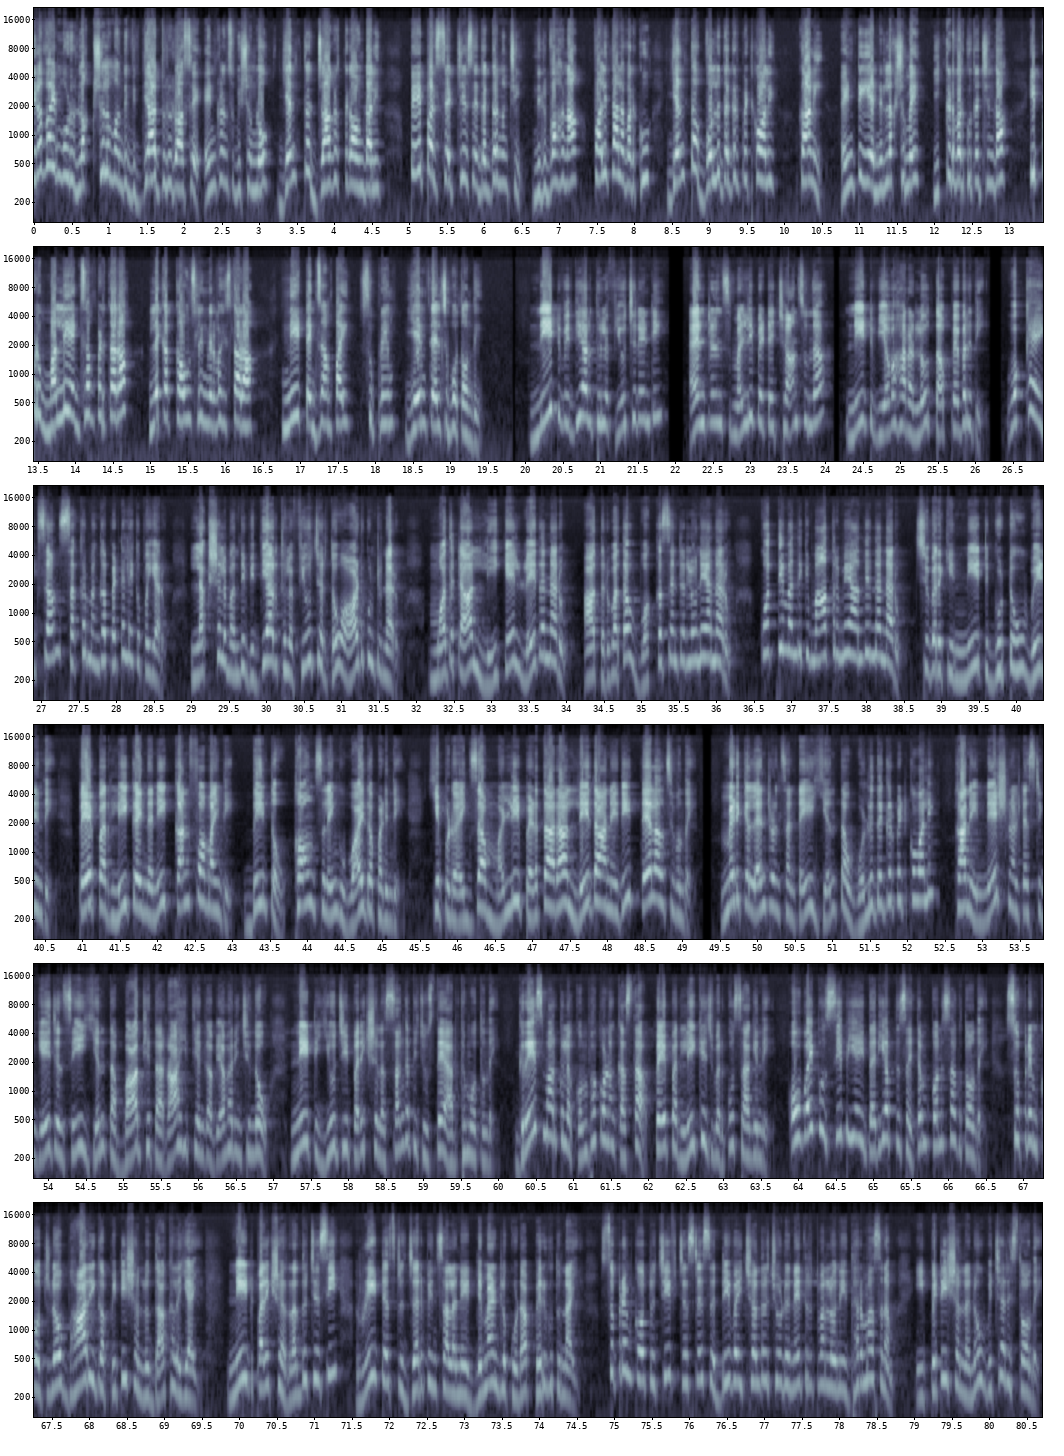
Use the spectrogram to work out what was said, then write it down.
ఇరవై మూడు లక్షల మంది విద్యార్థులు రాసే ఎంట్రన్స్ విషయంలో ఎంత జాగ్రత్తగా ఉండాలి? పేపర్ సెట్ చేసే దగ్గర నుంచి నిర్వహణ ఫలితాల వరకు ఎంత ఒళ్ళు దగ్గర పెట్టుకోవాలి? కానీ ఎన్టీఏ నిర్లక్ష్యమే ఇక్కడి వరకు తెచ్చిందా? ఇప్పుడు మళ్ళీ ఎగ్జామ్ పెడతారా? లేక కౌన్సిలింగ్ నిర్వహిస్తారా? నీట్ ఎగ్జామ్ పై సుప్రీం ఏం తేల్చబోతోంది? నీట్ విద్యార్థుల ఫ్యూచర్ ఏంటి? ఎంట్రన్స్ మళ్ళీ పెట్టే ఛాన్స్ ఉందా? నీట్ వ్యవహారంలో తప్పెవరిది? ఒక్క ఎగ్జామ్ సక్రమంగా పెట్టలేకపోయారు. లక్షల మంది విద్యార్థుల ఫ్యూచర్తో ఆడుకుంటున్నారు. మొదట లీకే లేదన్నారు. ఆ తరువాత ఒక్క సెంటర్లోనే అన్నారు. కొద్ది మందికి మాత్రమే అందిందన్నారు. చివరికి నీట్ గుట్టు వీడింది. పేపర్ లీక్ అయిందని కన్ఫర్మ్ అయింది. దీంతో కౌన్సిలింగ్ వాయిదా పడింది. ఇప్పుడు ఎగ్జామ్ మళ్ళీ పెడతారా లేదా అనేది తేలాల్సి ఉంది. మెడికల్ ఎంట్రన్స్ అంటే ఎంత ఒళ్ళు దగ్గర పెట్టుకోవాలి? కానీ నేషనల్ టెస్టింగ్ ఏజెన్సీ ఎంత బాధ్యత రాహిత్యంగా వ్యవహరించిందో నీట్ యూజీ పరీక్షల సంగతి చూస్తే అర్థమవుతుంది. గ్రేస్ మార్కుల కుంభకోణం కాస్త పేపర్ లీకేజ్ వరకు సాగింది. ఓవైపు సిబిఐ దర్యాప్తు సైతం కొనసాగుతోంది. సుప్రీంకోర్టులో భారీగా పిటిషన్లు దాఖలయ్యాయి. నీట్ పరీక్ష రద్దు చేసి రీటెస్ట్ జరిపించాలనే డిమాండ్లు కూడా పెరుగుతున్నాయి. Supreme Court chief justice D Y Chandrachud నేతృత్వంలోని ధర్మాసనం ఈ పిటిషన్లను విచారిస్తోంది.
